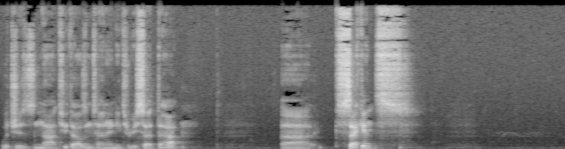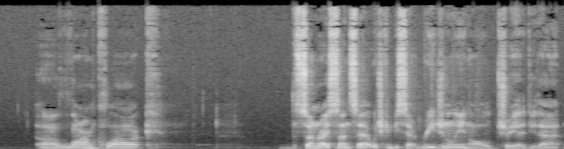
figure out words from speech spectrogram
which is not 2010. I need to reset that. Uh, seconds, alarm clock, the sunrise sunset, which can be set regionally, and I'll show you how to do that.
